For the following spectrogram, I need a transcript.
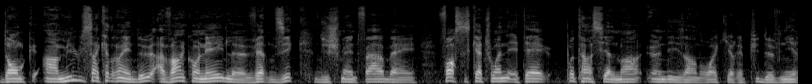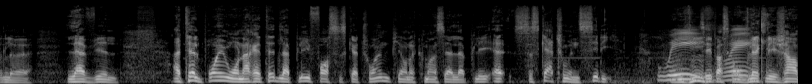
Donc, en 1882, avant qu'on ait le verdict du chemin de fer, ben, Fort Saskatchewan était potentiellement un des endroits qui aurait pu devenir le- la ville. À tel point où on arrêtait de l'appeler Fort Saskatchewan, puis on a commencé à l'appeler euh, Saskatchewan City. oui. Sais, parce qu'on oui. voulait que les gens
